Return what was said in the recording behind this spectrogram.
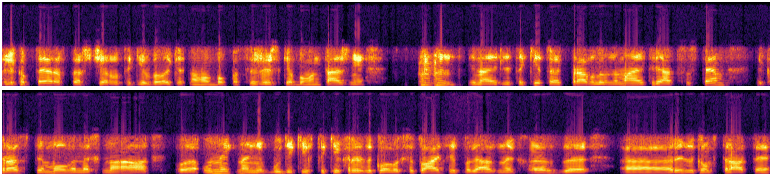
гелікоптери, в першу чергу такі великі, там або пасажирські, або вантажні, і навіть літаки, то як правило вони мають ряд систем, якраз спрямованих на е, уникнення будь-яких таких ризикових ситуацій, пов'язаних е, з е, ризиком втрати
